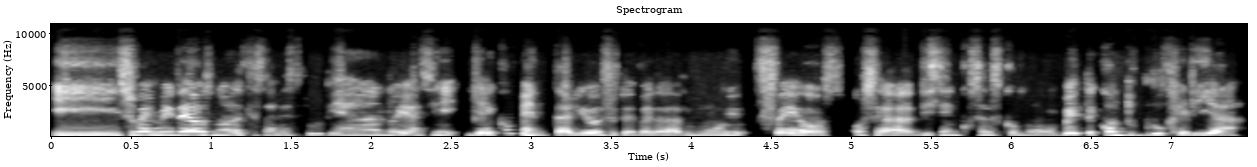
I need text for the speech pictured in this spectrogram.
y suben videos, ¿no? De que están estudiando y así, y hay comentarios de verdad muy feos, o sea, dicen cosas como, vete con tu brujería,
